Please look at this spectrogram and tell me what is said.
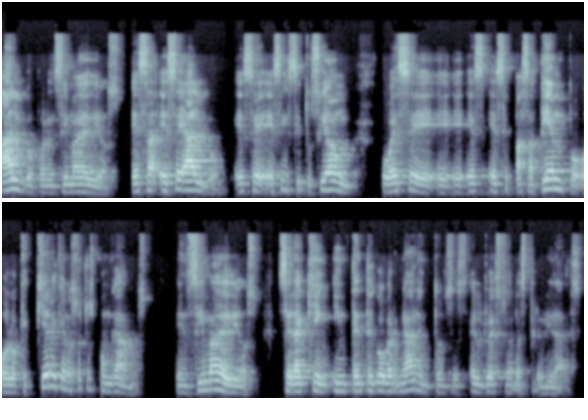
algo por encima de Dios, esa, ese algo, ese, esa institución o ese, e, e, ese pasatiempo o lo que quiera que nosotros pongamos encima de Dios, será quien intente gobernar entonces el resto de las prioridades.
